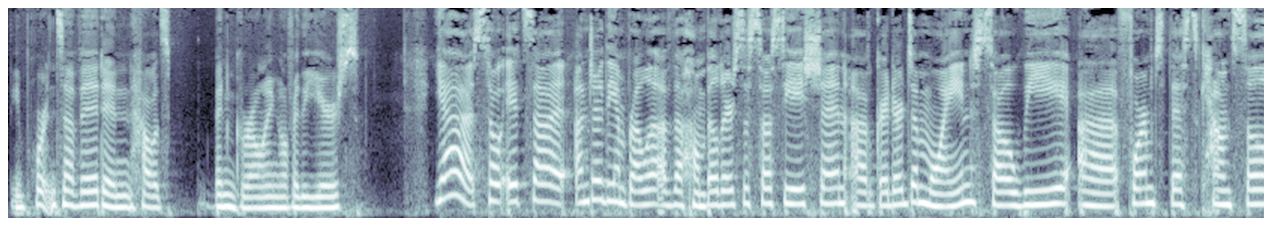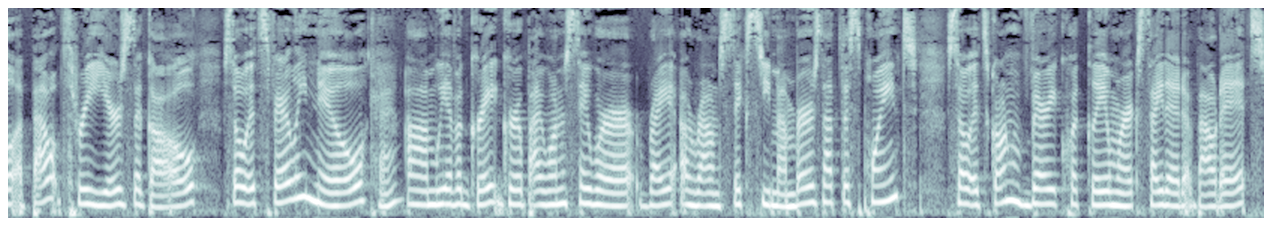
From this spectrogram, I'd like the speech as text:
the importance of it and how it's been growing over the years? Yeah, so it's uh, under the umbrella of the Home Builders Association of Greater Des Moines. So we uh, formed this council about three years ago. So it's fairly new. Okay. Um, we have a great group. I want to say we're right around 60 members at this point. So it's grown very quickly and we're excited about it.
